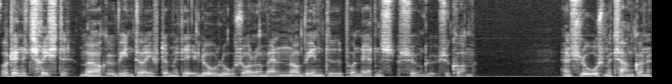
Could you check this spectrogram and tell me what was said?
Og denne triste, mørke vinter eftermiddag lå losoldermanden og ventede på nattens søvnløse komme. Han sloges med tankerne.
